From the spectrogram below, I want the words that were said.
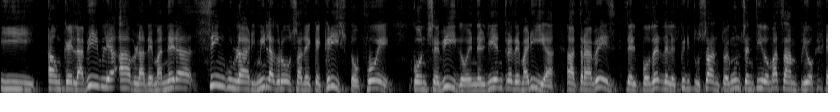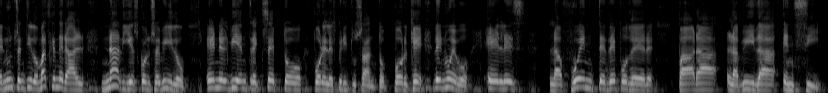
Y aunque la Biblia habla de manera singular y milagrosa de que Cristo fue concebido en el vientre de María a través del poder del Espíritu Santo en un sentido más amplio, en un sentido más general, nadie es concebido en el vientre excepto por el Espíritu Santo, porque de nuevo, Él es la fuente de poder para la vida en sí.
